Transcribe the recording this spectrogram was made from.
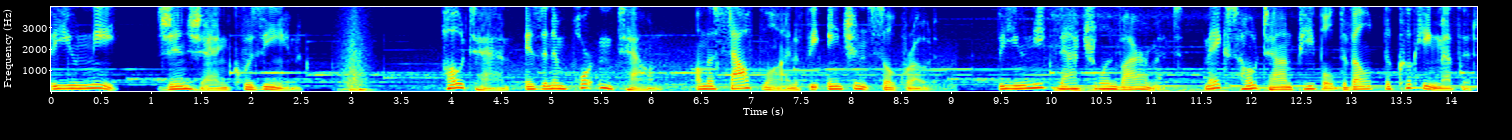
the unique Xinjiang cuisine. Hotan is an important town on the south line of the ancient Silk Road. The unique natural environment makes Hotan people develop the cooking method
